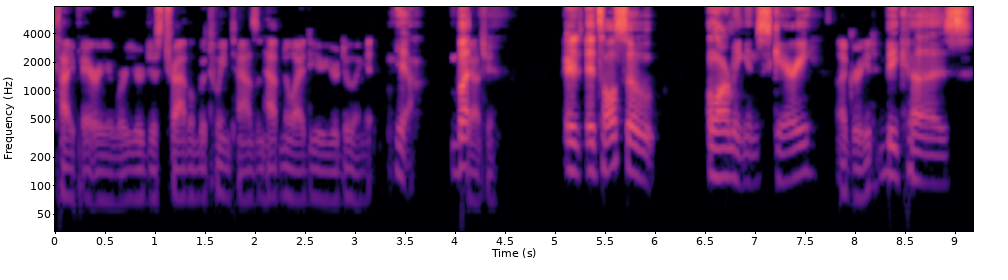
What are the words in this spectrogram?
type area where you're just traveling between towns and have no idea you're doing it. yeah, but gotcha. it, it's also alarming and scary Agreed. because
